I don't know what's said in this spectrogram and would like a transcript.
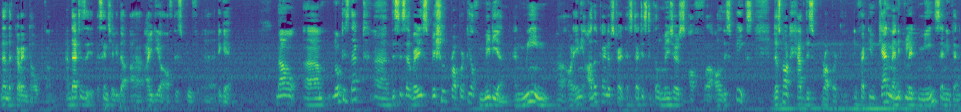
than the current outcome and that is essentially the uh, idea of this proof again now, um, notice that uh, this is a very special property of median and mean uh, or any other kind of stat statistical measures of uh, all these peaks does not have this property. In fact, you can manipulate means and you can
